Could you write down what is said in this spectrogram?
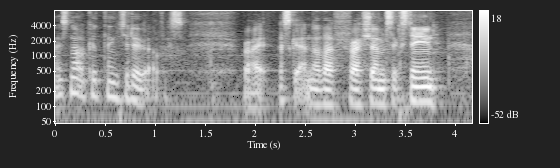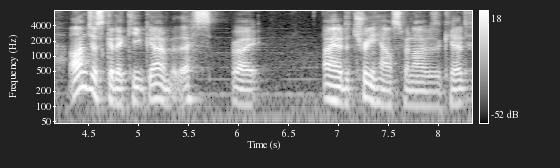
That's not a good thing to do, Elvis. Right, let's get another fresh M16. I'm just going to keep going with this. Right. I had a treehouse when I was a kid.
